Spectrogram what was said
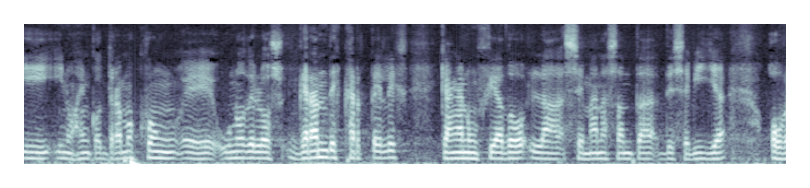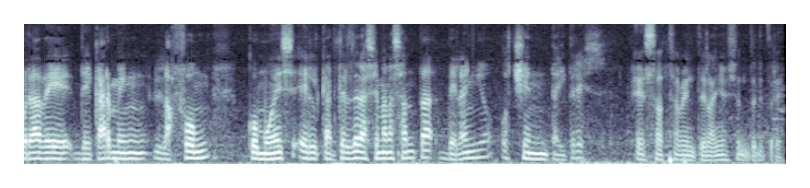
y, nos encontramos con eh, uno de los grandes carteles que han anunciado la Semana Santa de Sevilla, obra de, de Carmen Lafón, como es el cartel de la Semana Santa del año 83. Exactamente, el año 83.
